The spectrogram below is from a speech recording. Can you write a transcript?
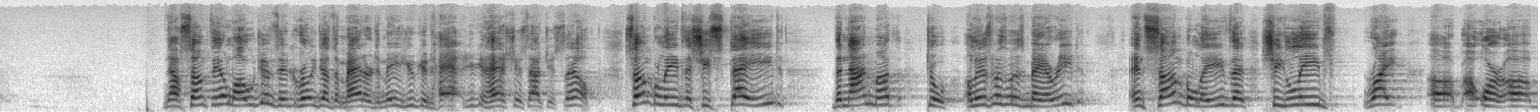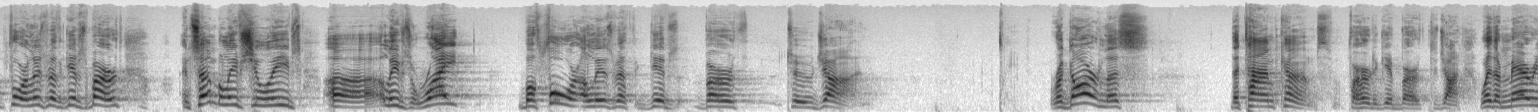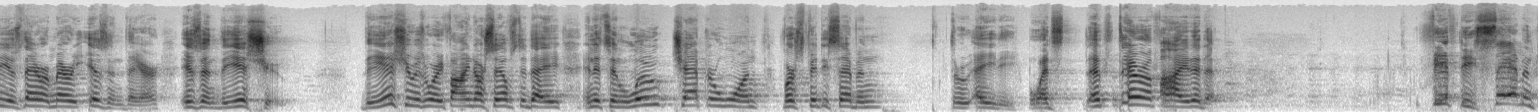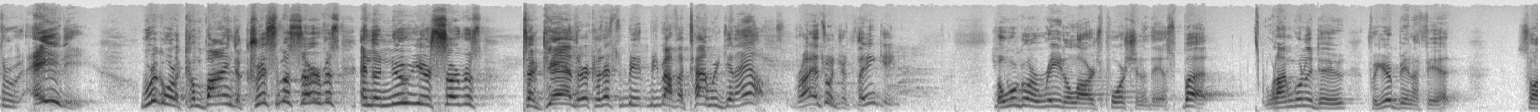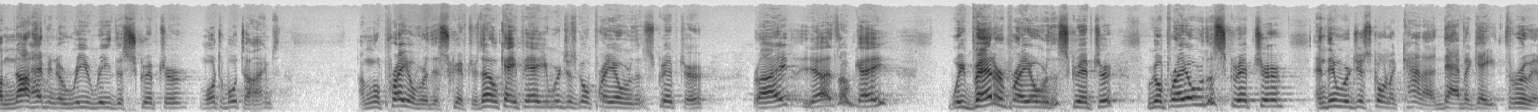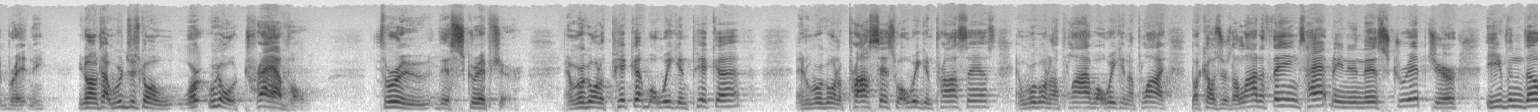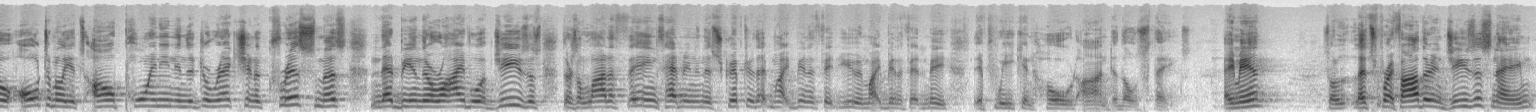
Now, some theologians, it really doesn't matter to me. You can, ha- you can hash this out yourself. Some believe that she stayed the nine month till Elizabeth was married, and some believe that she leaves right uh, or uh, before Elizabeth gives birth, and some believe she leaves uh, leaves right before Elizabeth gives birth to John. Regardless, the time comes for her to give birth to John. Whether Mary is there or Mary isn't there isn't the issue. The issue is where we find ourselves today, and it's in Luke chapter 1, verse 57 through 80. Boy, that's, that's terrifying, isn't it? 57 through 80. We're going to combine the Christmas service and the New Year's service together because that's be about the time we get out, right? That's what you're thinking. But we're going to read a large portion of this. But what I'm going to do for your benefit, so I'm not having to reread the scripture multiple times, I'm going to pray over the scripture. Is that okay, Peggy? We're just going to pray over the scripture, right? Yeah, it's okay. We better pray over the scripture. We're going to pray over the scripture, and then we're just going to kind of navigate through it, Brittany. You know what I'm talking? We're just going to work, we're going to travel through this scripture, and we're going to pick up what we can pick up, and we're going to process what we can process and we're going to apply what we can apply. Because there's a lot of things happening in this scripture even though ultimately it's all pointing in the direction of christmas and that being the arrival of jesus there's a lot of things happening in this scripture that might benefit you and might benefit me if we can hold on to those things. Amen? So let's pray. Father in jesus name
